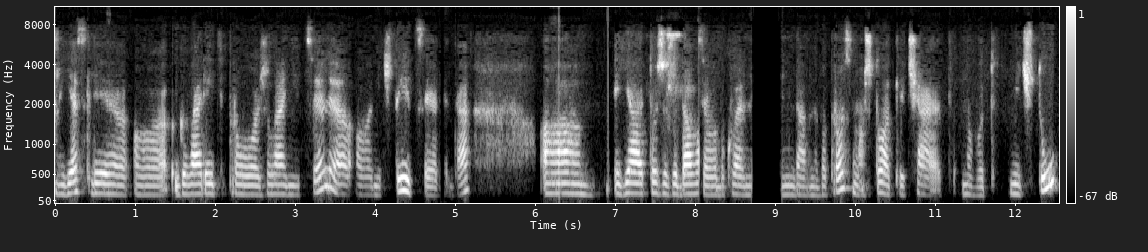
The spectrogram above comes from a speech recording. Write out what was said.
если а, говорить про желания и цели, а, мечты и цели, да, а, я тоже задавала буквально недавно вопросом, а что отличает ну, вот, мечту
